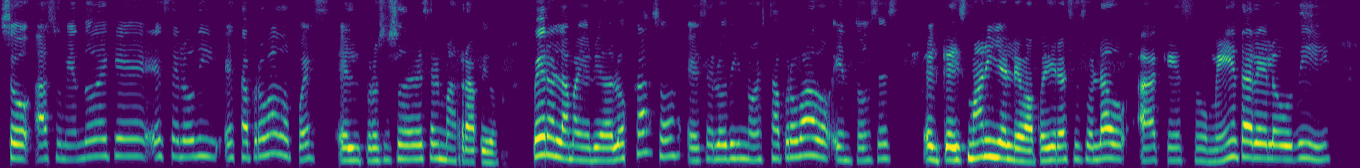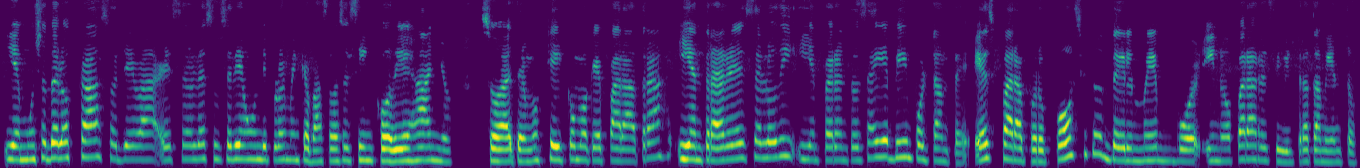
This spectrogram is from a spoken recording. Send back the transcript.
So, asumiendo de que ese LODI está aprobado, pues el proceso debe ser más rápido. Pero en la mayoría de los casos, ese LODI no está aprobado, entonces el case manager le va a pedir a ese soldado a que someta el LOD y en muchos de los casos lleva, eso le sucedió en un deployment que pasó hace 5 o 10 años, so, tenemos que ir como que para atrás y entrar en ese LODI, y, pero entonces ahí es bien importante, es para propósito del MedBoard y no para recibir tratamiento.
